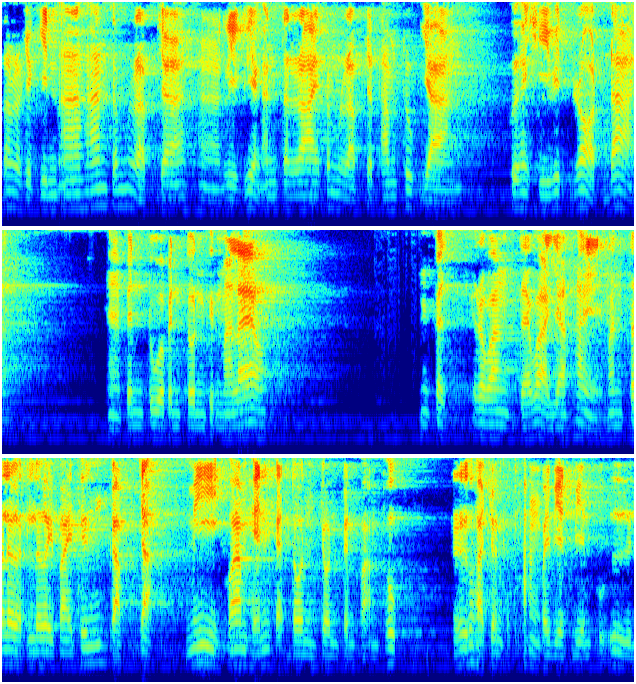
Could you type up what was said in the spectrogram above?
สำหรับจะกินอาหารสำหรับจะหลีกเลี่ยงอันตรายสำหรับจะทำทุกอย่าง เพื่อให้ชีวิตรอดได้ เป็นตัวเป็นตนขึ้นมาแล้ว ก็ระวังแต่ว่าอย่าให้มันเตลิดเลยไปถึงกับจะมีความเห็นแก่ตนจนเป็นความทุกข์ หรือว่าจนกระทั่งไปเบียดเบียนผู้อื่น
